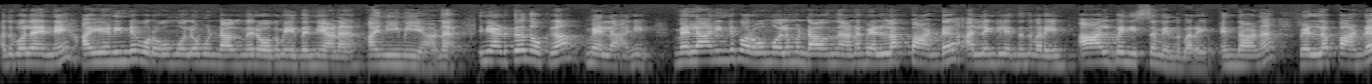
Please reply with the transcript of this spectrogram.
അതുപോലെ തന്നെ അയണിന്റെ കുറവ് മൂലം ഉണ്ടാകുന്ന രോഗം ഏത് തന്നെയാണ്? അനീമിയാണ് ഇനി അടുത്തത് നോക്കുക മെലാനിൻ. മെലാനിന്റെ കുറവ് മൂലം ഉണ്ടാകുന്നതാണ് വെള്ളപ്പാണ്ട് അല്ലെങ്കിൽ എന്തെന്ന് പറയും? ആൽബനിസം എന്ന് പറയും. എന്താണ്? വെള്ളപ്പാണ്ട്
